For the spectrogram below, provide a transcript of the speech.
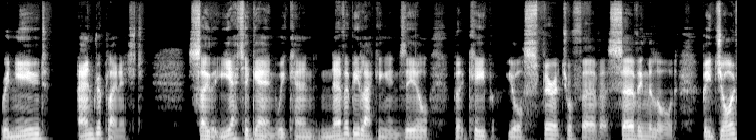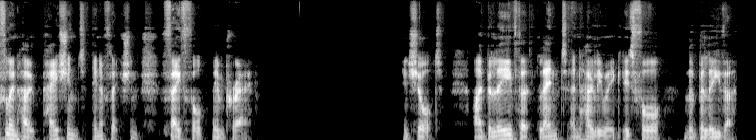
Renewed and replenished, so that yet again we can never be lacking in zeal, but keep your spiritual fervour, serving the Lord. Be joyful in hope, patient in affliction, faithful in prayer. In short, I believe that Lent and Holy Week is for the believer,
